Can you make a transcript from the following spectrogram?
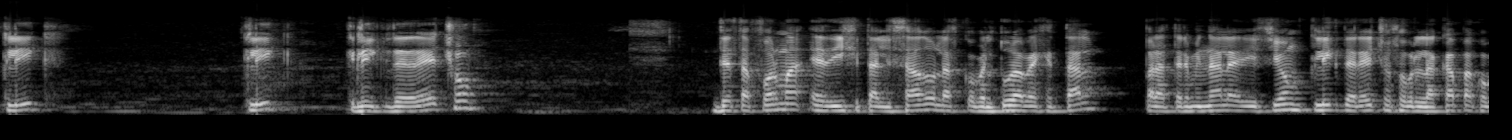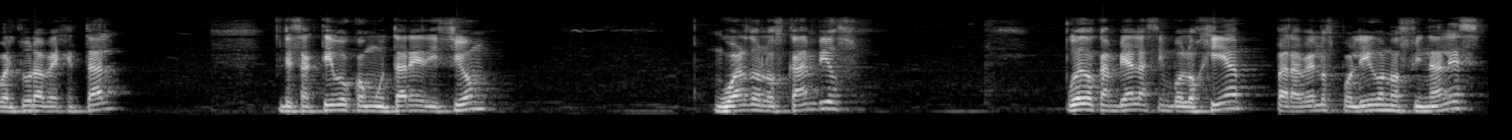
clic, clic, clic derecho. De esta forma he digitalizado la cobertura vegetal. Para terminar la edición, clic derecho sobre la capa cobertura vegetal desactivo conmutar edición, guardo los cambios, puedo cambiar la simbología para ver los polígonos finales,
